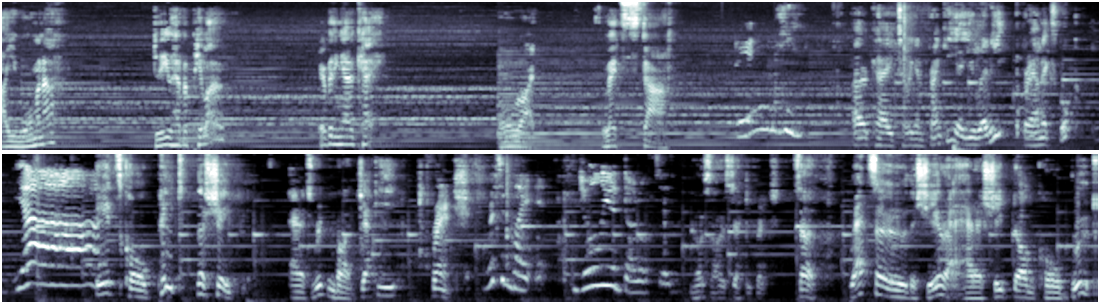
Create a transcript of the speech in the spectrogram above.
Are you warm enough? Do you have a pillow? Everything okay? All right, let's start. Okay, Tilly and Frankie, are you ready for our next book? Yeah. It's called Pete the Sheep, and it's written by Jackie French. Written by Julia Donaldson. No, it's not, it's Jackie French. So, Ratso the shearer had a sheepdog called Brute,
